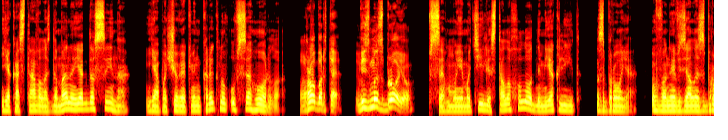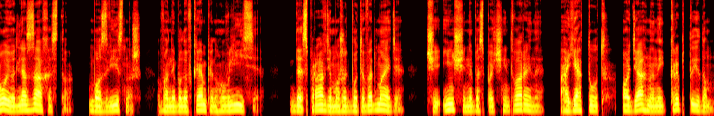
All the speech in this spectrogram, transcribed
яка ставилась до мене як до сина. Я почув, як він крикнув у все горло Роберте, візьми зброю. Все в моєму тілі стало холодним, як лід, зброя. Вони взяли зброю для захисту, бо, звісно ж, вони були в кемпінгу в лісі, де справді можуть бути ведмеді чи інші небезпечні тварини. А я тут, одягнений криптидом,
